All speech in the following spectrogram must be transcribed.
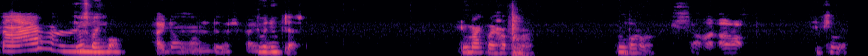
sorry. Do a spike ball. I don't want to do a spike ball. Do a noob test. Do a mark by harpoon run. Do a bottle run. Shut up. Do kill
